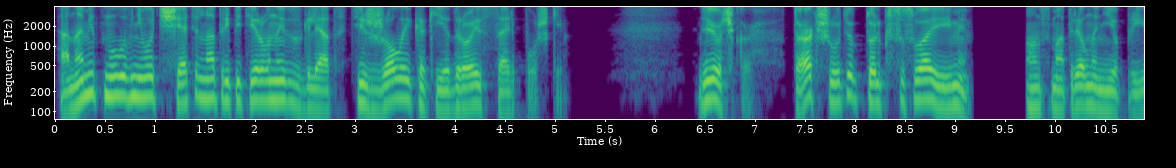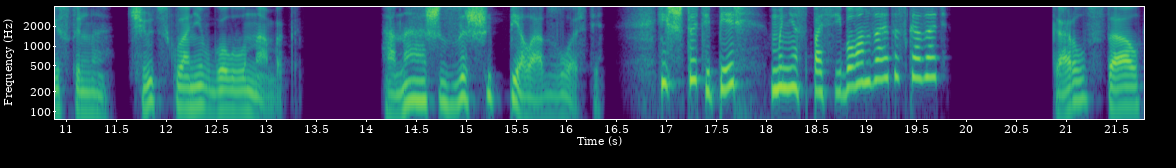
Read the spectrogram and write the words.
Она метнула в него тщательно отрепетированный взгляд, тяжелый, как ядро из царь пушки. «Девочка, так шутят только со своими». Он смотрел на нее пристально, чуть склонив голову на бок. Она аж зашипела от злости. «И что теперь? Мне спасибо вам за это сказать?» Карл встал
